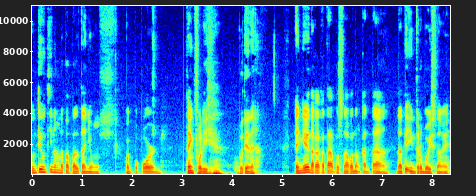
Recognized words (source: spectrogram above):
unti-unti nang napapaltan yung pagpo-porn. Thankfully, buti na lang. And ngayon, nakakatapos na ako ng kanta. Dati intro voice lang eh.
